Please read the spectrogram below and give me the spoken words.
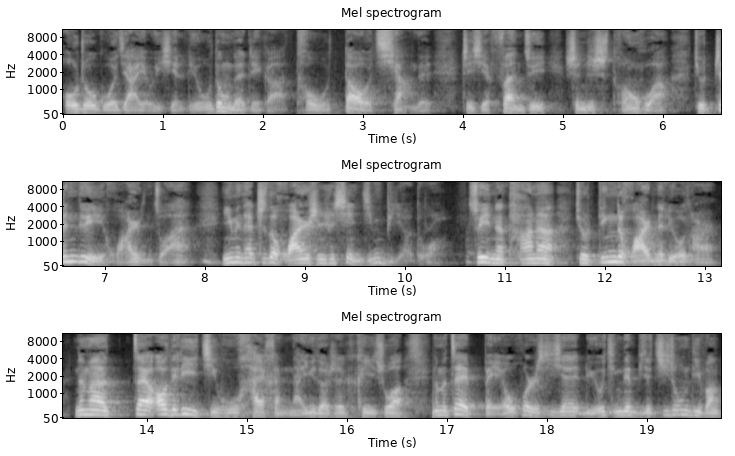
欧洲国家有一些流动的这个偷盗抢的这些犯罪，甚至是团伙啊，就针对华人作案，因为他知道华人身上现金比较多。所以呢，他呢就是盯着华人的旅游团那么在奥地利几乎还很难遇到，是可以说，那么在北欧或者是一些旅游景点比较集中的地方，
